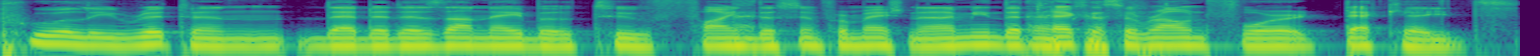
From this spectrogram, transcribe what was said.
poorly written that it is unable to find this information. And I mean the tech is around for decades.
